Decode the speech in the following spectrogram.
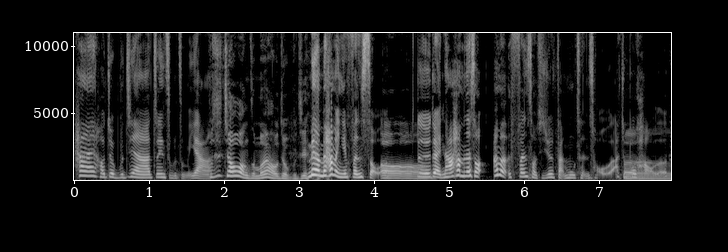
嗨，好久不见啊，最近怎么怎么样啊？不是交往，怎么会好久不见？没有没有，他们已经分手了。Oh. 对对对，然后他们那时候他们分手其实就是反目成仇了啦，就不好了。Uh.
